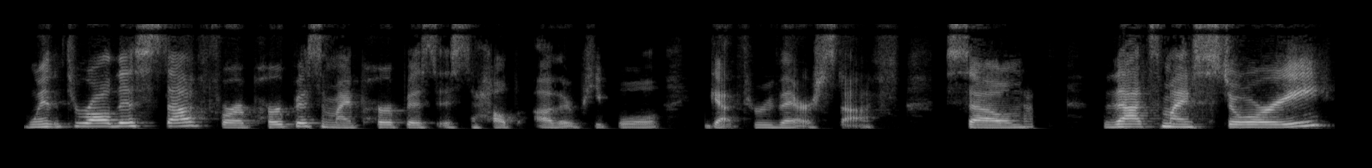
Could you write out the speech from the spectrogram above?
went through all this stuff for a purpose, and my purpose is to help other people get through their stuff. So that's my story,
